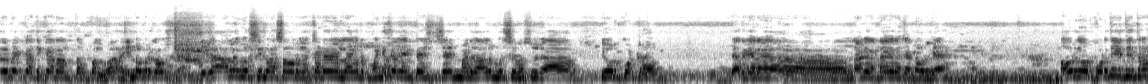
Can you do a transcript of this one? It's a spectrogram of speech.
ಇರಬೇಕು ಅಧಿಕಾರ ಅಂತ ತಪ್ಪಲ್ವಾ? ಇನ್ನೊಬ್ರಿಗೆ ಹೋಗ್ ಈಗ ಆಲಂಗೂರು ಶ್ರೀನಿವಾಸ ಅವ್ರ ಕಡೆ ಮಣಿಕಲ್ ವೆಂಕಟೇಶ್ ಚೇಂಜ್ ಮಾಡಿದ ಆಲಂಗೂರು ಶ್ರೀನಿವಾಸ ಇವ್ರು ಕೊಟ್ಟರು ಯಾರಿಗಾರ ನಾಗ ನಾಗರಾಜಣ್ಣವ್ರಿಗೆ ಅವ್ರಿಗೆ ಅವ್ರು ಕೊಡದೇ ಇದ್ದಿದ್ರೆ?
